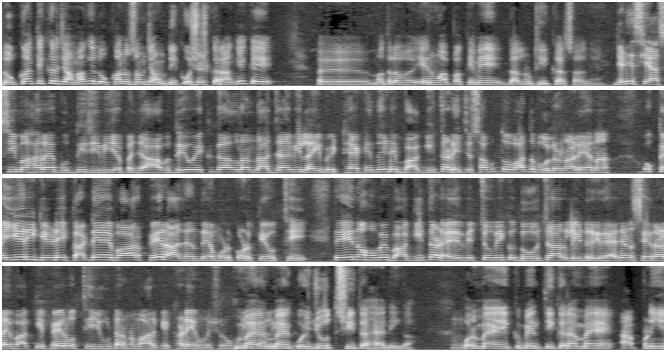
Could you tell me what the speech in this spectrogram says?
ਲੋਕਾਂ ਤੱਕ ਜਾਵਾਂਗੇ ਲੋਕਾਂ ਨੂੰ ਸਮਝਾਉਣ ਦੀ ਕੋਸ਼ਿਸ਼ ਕਰਾਂਗੇ ਕਿ ਮਤਲਬ ਇਹਨੂੰ ਆਪਾਂ ਕਿਵੇਂ ਗੱਲ ਨੂੰ ਠੀਕ ਕਰ ਸਕਦੇ ਹਾਂ? ਜਿਹੜੇ ਸਿਆਸੀ ਮਾਹਰ ਹੈ ਬੁੱਧੀਜੀਵੀ ਹੈ ਪੰਜਾਬ ਦੇ ਉਹ ਇੱਕ ਗੱਲ ਦਾ ਅੰਦਾਜ਼ਾ ਵੀ ਲਾਈ ਬੈਠੇ ਆ ਕਹਿੰਦੇ ਜਿਹੜੇ ਬਾਗੀ ਧੜੇ 'ਚ ਸਭ ਤੋਂ ਵੱਧ ਬੋਲਣ ਵਾਲੇ ਆ ਨਾ ਉਹ ਕਈ ਵਾਰੀ ਗੇੜੇ ਕੱਢ ਆਏ ਬਾਹਰ ਫੇਰ ਆ ਜਾਂਦੇ ਆ ਮੁੜ ਘੁੜ ਕੇ ਉੱਥੇ ਤੇ ਇਹ ਨਾ ਹੋਵੇ ਬਾਗੀ ਧੜੇ ਵਿੱਚੋਂ ਵੀ ਕੋਈ ਦੋ ਚਾਰ ਲੀਡਰ ਹੀ ਰਹਿ ਜਾਣ ਸਿਰ ਵਾਲੇ ਬਾਕੀ ਫੇਰ ਉੱਥੇ ਯੂ ਟਰਨ ਮਾਰ ਕੇ ਖੜੇ ਹੋਣ ਸ਼ੁਰੂ ਮੈਂ ਮੈਂ ਕੋਈ ਜੋਤਸ਼ੀ ਤਾਂ ਹੈ ਨਹੀਂਗਾ। ਔਰ ਮੈਂ ਇੱਕ ਬੇਨਤੀ ਕਰਾਂ ਮੈਂ ਆਪਣੀ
